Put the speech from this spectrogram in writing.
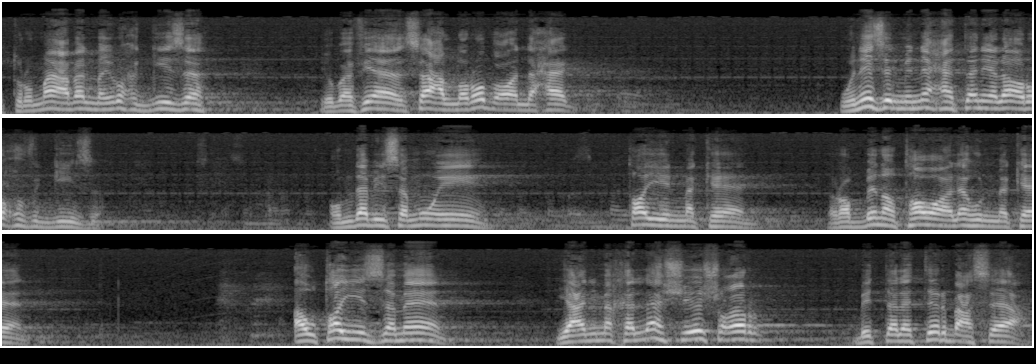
الترماي عبال ما يروح الجيزة يبقى فيها ساعة إلا ربع ولا حاجة. ونزل من الناحية التانية لقى روحه في الجيزة. هم ده بيسموه إيه؟ طي المكان ربنا طوى له المكان. أو طي الزمان. يعني ما خلاهش يشعر بالتلات ارباع ساعة.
